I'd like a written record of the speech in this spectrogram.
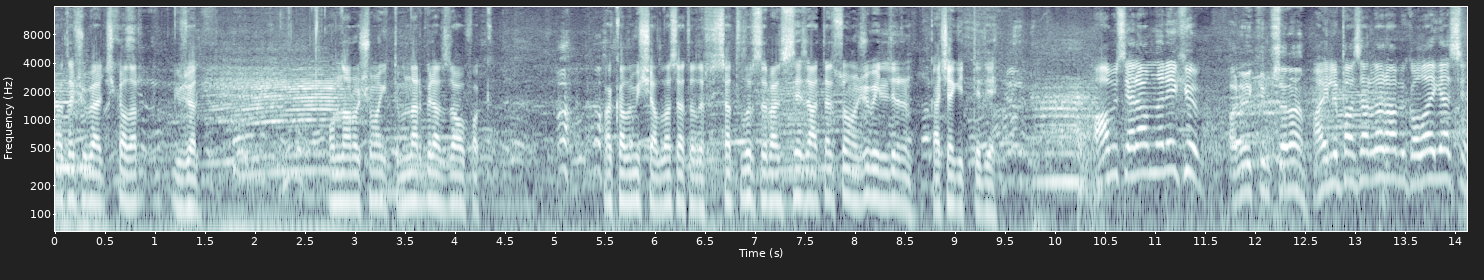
Zaten şu Belçikalar güzel. Onlar hoşuma gitti. Bunlar biraz daha ufak. Bakalım inşallah satılır. Satılırsa ben size zaten sonucu bildiririm. Kaça gitti diye. Abi selamünaleyküm. Aleykümselam. Hayırlı pazarlar abi. Kolay gelsin.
